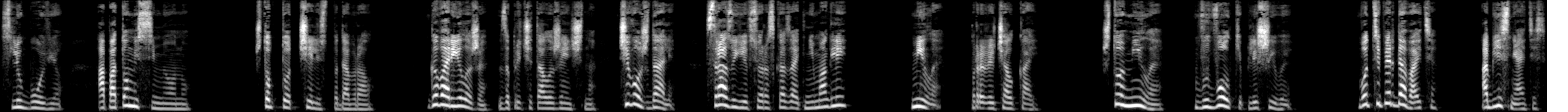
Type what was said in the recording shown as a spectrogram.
с любовью, а потом и Семену, чтоб тот челюсть подобрал. «Говорила же», — запричитала женщина, — «чего ждали? Сразу ей все рассказать не могли?» «Милая», — прорычал Кай. «Что, милая? Вы волки плешивые. Вот теперь давайте, объясняйтесь».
